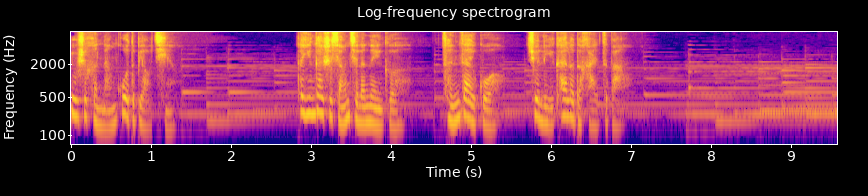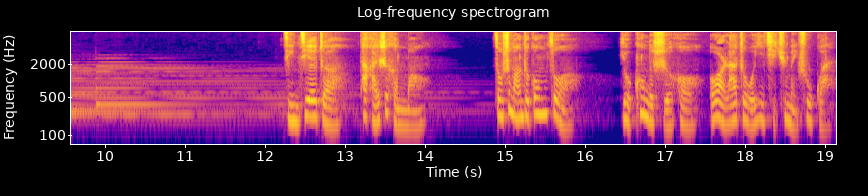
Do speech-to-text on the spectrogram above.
又是很难过的表情。他应该是想起了那个存在过却离开了的孩子吧。紧接着，他还是很忙，总是忙着工作，有空的时候偶尔拉着我一起去美术馆。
